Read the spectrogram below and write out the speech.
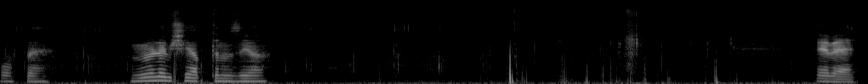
Oh be. Niye öyle bir şey yaptınız ya? Evet.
